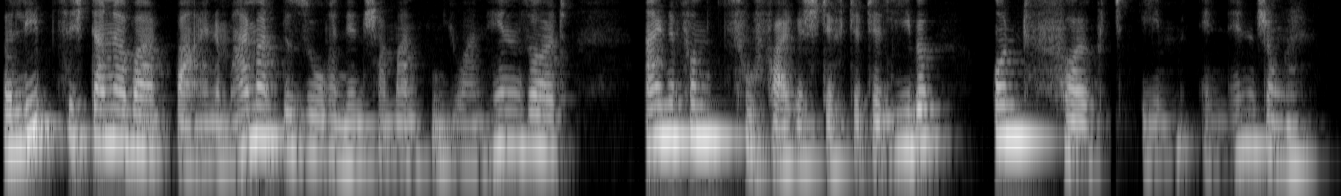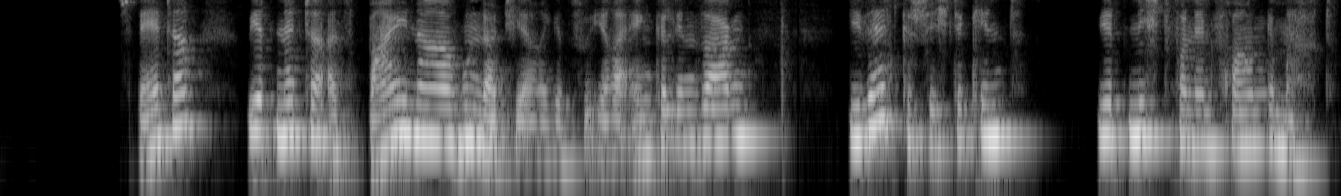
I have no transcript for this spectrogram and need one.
verliebt sich dann aber bei einem Heimatbesuch in den charmanten Johann Hinsold, eine vom Zufall gestiftete Liebe und folgt ihm in den Dschungel. Später wird Nette als beinahe Hundertjährige zu ihrer Enkelin sagen, die Weltgeschichte, Kind, wird nicht von den Frauen gemacht,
